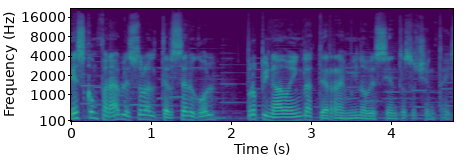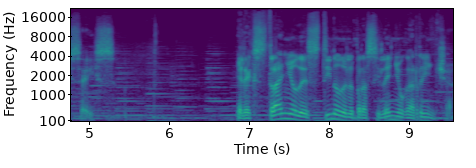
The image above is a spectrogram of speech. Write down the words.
es comparable solo al tercer gol propinado a Inglaterra en 1986. El extraño destino del brasileño Garrincha,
